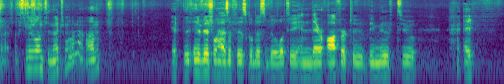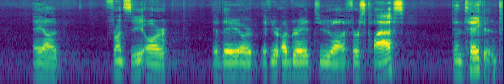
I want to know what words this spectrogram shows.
Alright, let's move on to the next one. Um, if the individual has a physical disability and they're offered to be moved to a a uh, front seat or if they are if you're upgraded to uh, first class then take it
